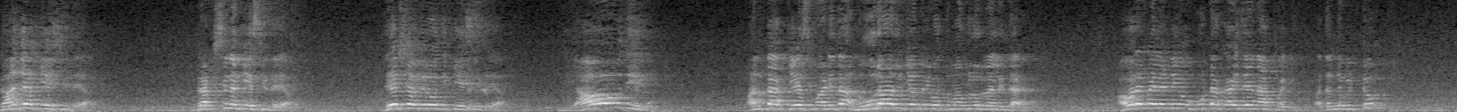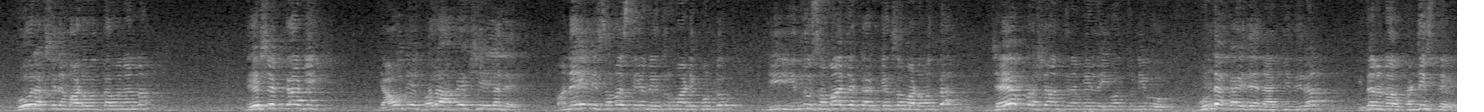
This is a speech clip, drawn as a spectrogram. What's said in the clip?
ಗಾಂಜಾ ಕೇಸ್ ಇದೆಯಾ? ಡ್ರಗ್ಸಿನ ಕೇಸ್ ಇದೆಯಾ? ದೇಶ ವಿರೋಧಿ ಕೇಸ್ ಇದೆಯಾ? ಯಾವುದೂ ಇಲ್ಲ. ಅಂತ ಕೇಸ್ ಮಾಡಿದ ನೂರಾರು ಜನರು ಇವತ್ತು ಮಂಗಳೂರಿನಲ್ಲಿದ್ದಾರೆ. ಅವರ ಮೇಲೆ ನೀವು ಗೂಂಡ ಕಾಯ್ದೆಯನ್ನು ಹಾಕಬೇಕಿತ್ತು ಅದನ್ನು ಬಿಟ್ಟು ಗೋ ರಕ್ಷಣೆ ಮಾಡುವಂತವನನ್ನ ದೇಶಕ್ಕಾಗಿ ಯಾವುದೇ ಫಲ ಅಪೇಕ್ಷೆ ಇಲ್ಲದೆ ಮನೆಯಲ್ಲಿ ಸಮಸ್ಯೆಯನ್ನು ಎದುರು ಮಾಡಿಕೊಂಡು ಈ ಹಿಂದೂ ಸಮಾಜಕ್ಕಾಗಿ ಕೆಲಸ ಮಾಡುವಂತ ಜಯಪ್ರಶಾಂತಿನ ಮೇಲೆ ಇವತ್ತು ನೀವು ಗುಂಡ ಕಾಯ್ದೆಯನ್ನು ಹಾಕಿದ್ದೀರಾ? ಇದನ್ನು ನಾವು ಖಂಡಿಸ್ತೇವೆ.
